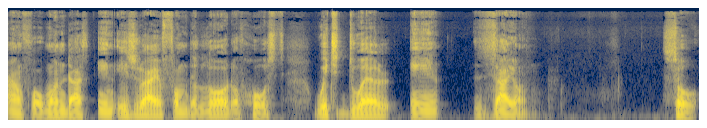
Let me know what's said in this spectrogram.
and for wonders in Israel from the Lord of hosts, which dwell in Zion. So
